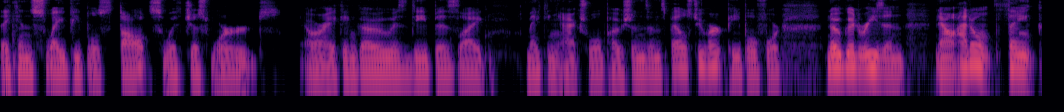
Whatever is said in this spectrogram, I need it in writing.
They can sway people's thoughts with just words, or it can go as deep as like making actual potions and spells to hurt people for no good reason. Now, I don't think,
